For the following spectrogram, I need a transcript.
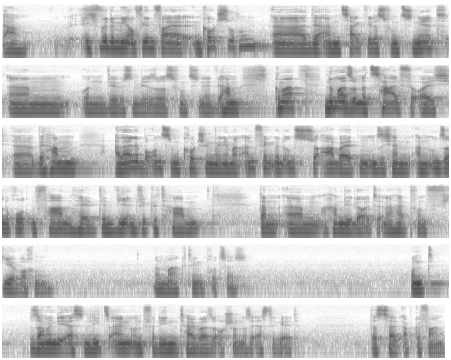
ja, ich würde mir auf jeden Fall einen Coach suchen, äh, der einem zeigt, wie das funktioniert ähm, und wir wissen, wie sowas funktioniert. Wir haben, guck mal, nur mal so eine Zahl für euch. Äh, wir haben alleine bei uns im Coaching, wenn jemand anfängt mit uns zu arbeiten und sich an, an unseren roten Faden hält, den wir entwickelt haben, dann ähm, haben die Leute innerhalb von vier Wochen einen Marketingprozess. Und sammeln die ersten Leads ein und verdienen teilweise auch schon das erste Geld. Das ist halt abgefahren.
